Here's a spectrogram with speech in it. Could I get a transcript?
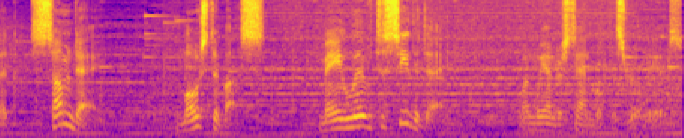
that someday, most of us may live to see the day when we understand what this really is.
